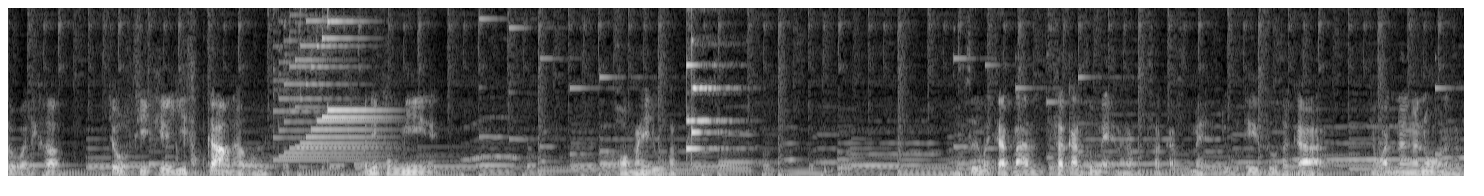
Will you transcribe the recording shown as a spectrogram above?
สวัสดีครับ โจ TK 29นะครับผม วันนี้ผมมีของมาให้ดูครับ ผมซื้อมาจากร้านสกัดสุเมะนะครับสกัดสุเมะอยู่ที่ซูซากะจังหวัดนางาโนนะครับ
